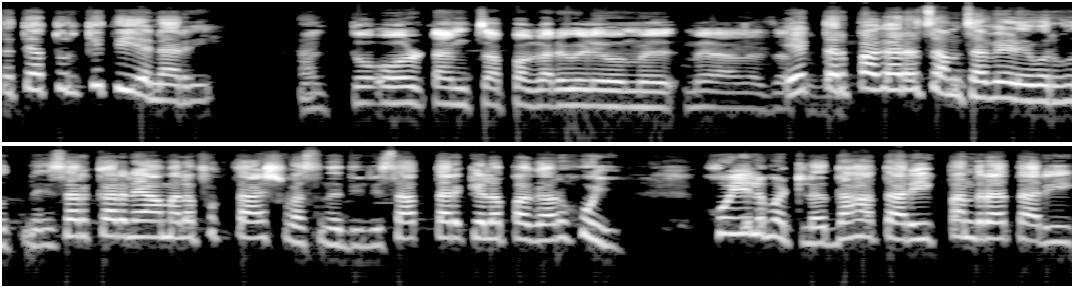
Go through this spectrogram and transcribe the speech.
तर त्यातून किती येणार आहे? आणि तो ओव्हर टाइमचा पगार वेळेवर मिळ- मिळाला जातो. एक तर पगारच आमचा वेळेवर होत नाही. सरकारने आम्हाला फक्त आश्वासनं दिली. सात तारखेला पगार होईल. होईल म्हटलं दहा तारीख पंधरा तारीख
